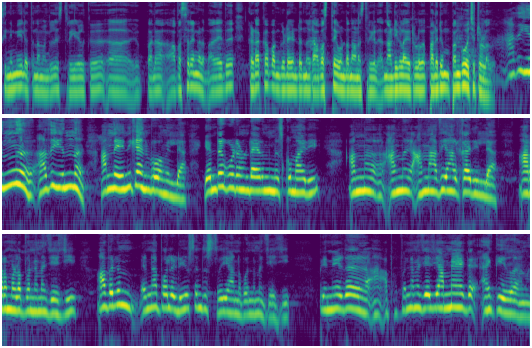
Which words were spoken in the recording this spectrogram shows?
സിനിമയിൽ എത്തണമെങ്കിൽ സ്ത്രീകൾക്ക് പല അവസരങ്ങളും അതായത് കിടക്ക പങ്കിടേണ്ടുന്ന ഒരു അവസ്ഥയുണ്ടെന്നാണ് സ്ത്രീകൾ നടികളായിട്ടുള്ള പലരും പങ്കുവച്ചിട്ടുള്ളത്. അത് ഇന്ന് അത് ഇന്ന്. അന്ന് എനിക്ക് അനുഭവമില്ല. എന്റെ കൂടെ ഉണ്ടായിരുന്ന മിസ് കുമാരി അന്ന് അന്ന് അന്ന് അധികം ആൾക്കാരില്ല. ആറന്മുള പൊന്നമ്മ ചേച്ചി. അവരും എന്നെ പോലെ ഡീസന്റ് സ്ത്രീയാണ് പൊന്നമ്മ ചേച്ചി. പിന്നീട് പൊന്നമ്മ ചേച്ചി അമ്മയായിട്ട് ആക്ട് ചെയ്തതാണ്.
